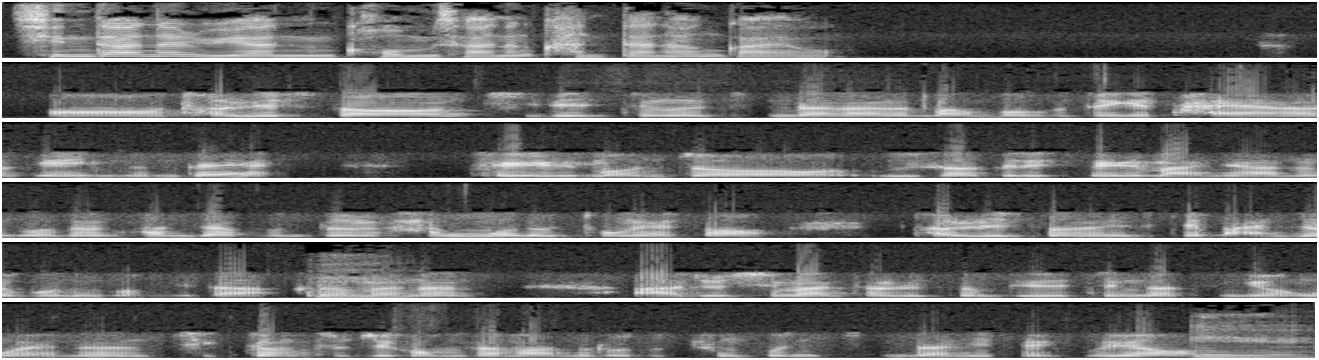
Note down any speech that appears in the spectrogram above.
진단을 위한 검사는 간단한가요? 어, 전립선 비대증을 진단하는 방법은 되게 다양하게 있는데 제일 먼저 의사들이 제일 많이 하는 거는 환자분들 항문을 통해서 전립선을 이렇게 만져보는 겁니다. 그러면은 음. 아주 심한 전립선 비대증 같은 경우에는 직장 수지 검사만으로도 충분히 진단이 되고요. 음.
